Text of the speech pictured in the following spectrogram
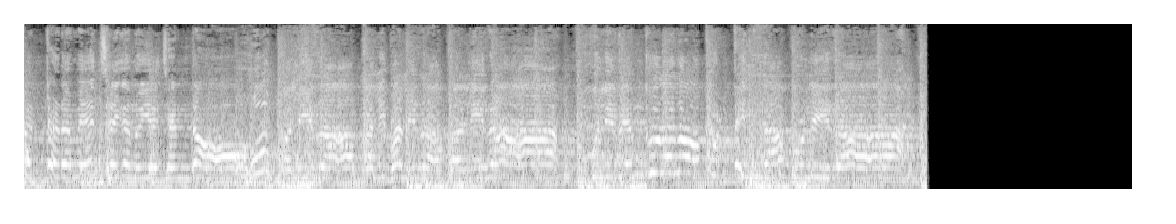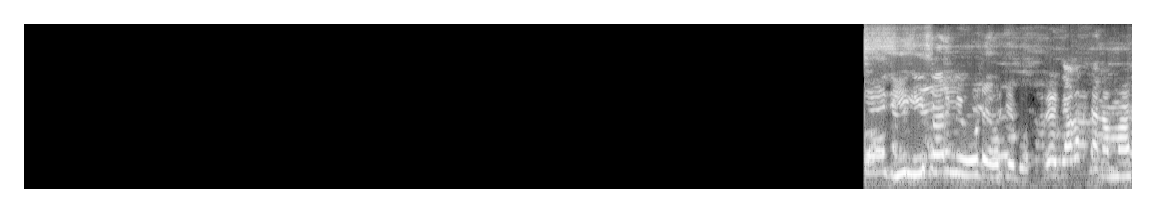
కట్టడమే జగను ఎజెండో. బలిరా బలి బలిరా బలి. ఈసారి మీ ఓటు పోతుంది జగన్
